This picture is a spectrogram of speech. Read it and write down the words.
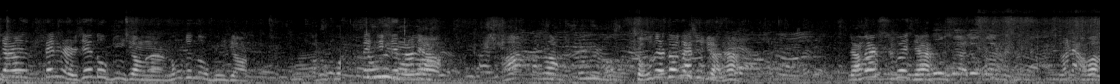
家在哪儿现在都有冰箱啊，农村都有冰箱。再去先拿俩啊，大哥，熟的到家就卷的，两袋十块钱，拿俩吧。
